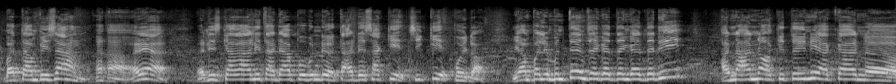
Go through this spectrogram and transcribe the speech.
Batang pisang ya. Jadi sekarang ni tak ada apa benda Tak ada sakit Sikit pun tak Yang paling penting saya katakan tadi Anak-anak kita ini akan uh,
